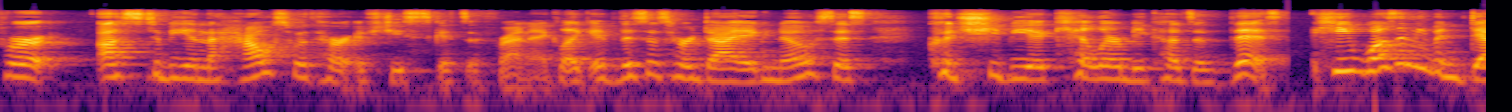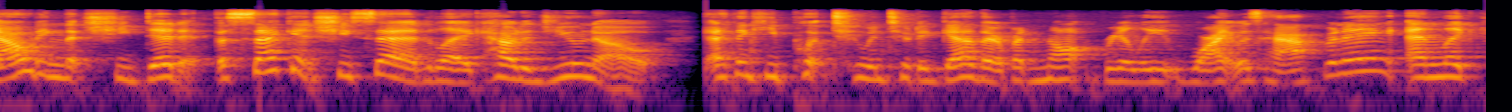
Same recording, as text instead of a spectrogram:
For us to be in the house with her if she's schizophrenic. Like, if this is her diagnosis, could she be a killer because of this? He wasn't even doubting that she did it. The second she said, like, how did you know? I think he put two and two together, but not really why it was happening. And, like,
